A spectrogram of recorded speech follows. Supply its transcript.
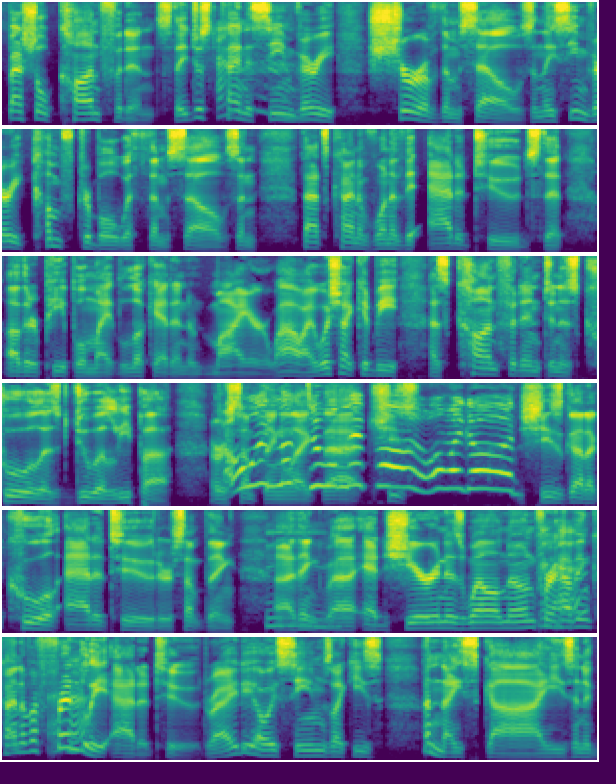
special confidence. They just kind of ah. seem very sure of themselves and they seem very comfortable with themselves. And that's kind of one of the attitudes that other people might look at and admire. Wow, I wish I could be as confident and as cool as Dua Lipa or oh, something like Dua that. Lipa. She's, oh my God. She's got a cool attitude or something. Mm. I think mm. uh, Ed Sheeran is well known for uh -huh. having kind of a uh-huh. friendly uh -huh. attitude, right? He always seems like he's a nice guy, he's in a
